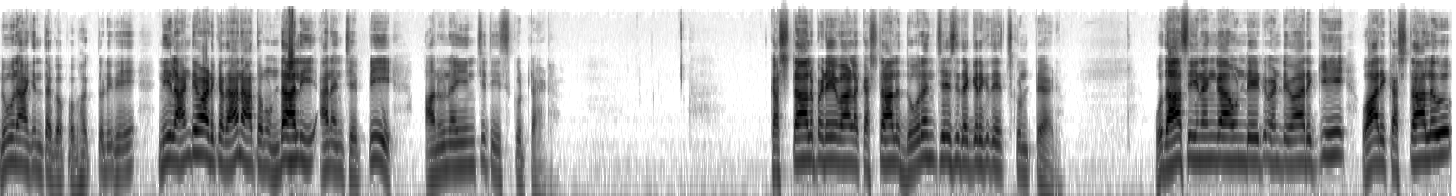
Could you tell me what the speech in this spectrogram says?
నువ్వు నాకింత గొప్ప భక్తుడివే. నీలాంటి వాడు కదా నాతో ఉండాలి అని చెప్పి అనునయించి తీసుకుంటాడు. కష్టాలు పడే వాళ్ళ కష్టాలు దూరం చేసి దగ్గరికి తెచ్చుకుంటాడు. ఉదాసీనంగా ఉండేటువంటి వారికి వారి కష్టాలు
